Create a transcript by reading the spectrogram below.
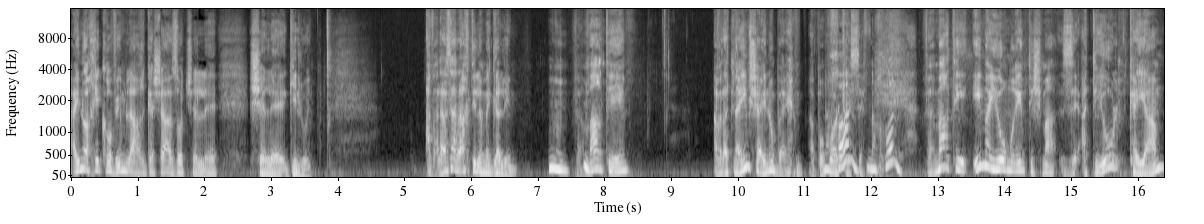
היינו הכי קרובים להרגשה הזאת של, של גילוי. אבל אז הלכתי למגלים, ואמרתי, אבל התנאים שהיינו בהם, אפרופו נכון, הכסף, נכון. ואמרתי, אם היו אומרים, תשמע, זה, הטיול קיים,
